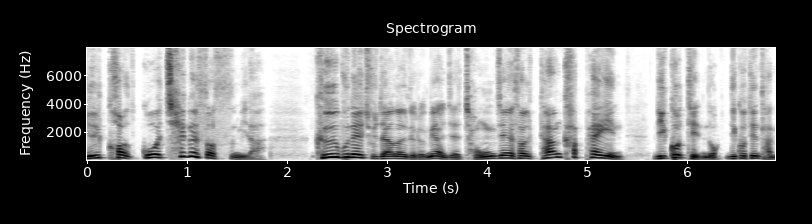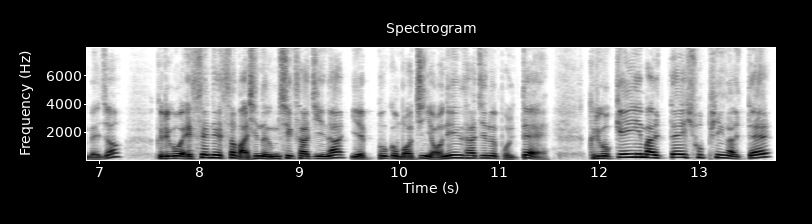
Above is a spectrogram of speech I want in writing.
일컫고 책을 썼습니다. 그분의 주장을 들으면 이제 정제 설탕, 카페인, 니코틴, 노- 니코틴 담배죠. 그리고 SNS에서 맛있는 음식 사진이나 예쁘고 멋진 연예인 사진을 볼 때, 그리고 게임할 때, 쇼핑할 때,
